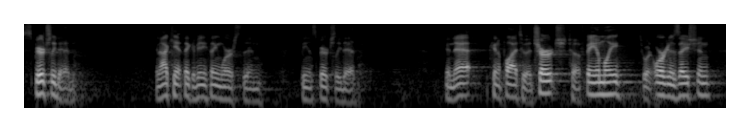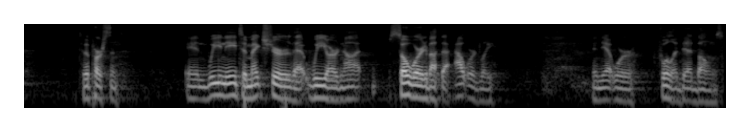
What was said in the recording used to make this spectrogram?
spiritually dead. And I can't think of anything worse than being spiritually dead. And that can apply to a church, to a family, to an organization, to a person. And we need to make sure that we are not so worried about that outwardly, and yet we're full of dead bones.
